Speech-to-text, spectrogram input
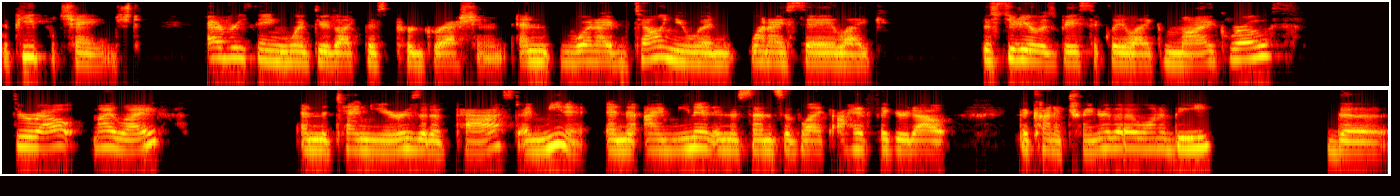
the people changed. Everything went through like this progression. And when i'm telling you when when i say like the studio is basically like my growth throughout my life and the 10 years that have passed i mean it. And i mean it in the sense of like i have figured out the kind of trainer that i want to be the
